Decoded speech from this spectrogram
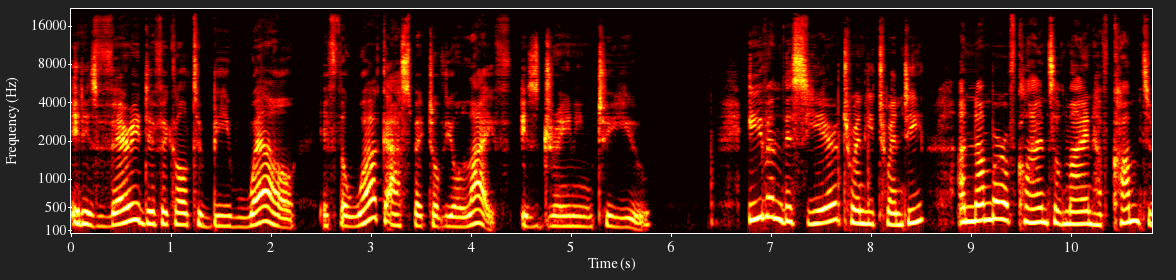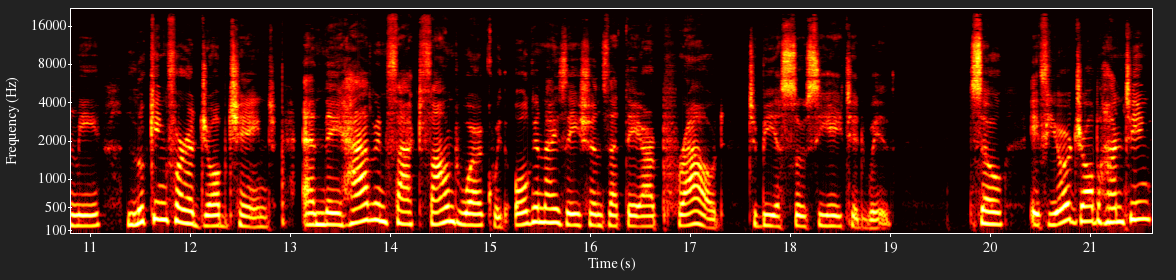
it is very difficult to be well if the work aspect of your life is draining to you. Even this year, 2020, a number of clients of mine have come to me looking for a job change, and they have in fact found work with organizations that they are proud to be associated with. So, if you're job hunting,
